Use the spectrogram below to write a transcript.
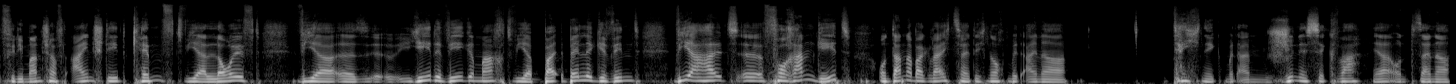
für die Mannschaft einsteht, kämpft, wie er läuft, wie er äh, jede Wege macht, wie er Ba- Bälle gewinnt, wie er halt äh, vorangeht und dann aber gleichzeitig noch mit einer Technik, mit einem Je ne sais quoi, ja, und seiner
